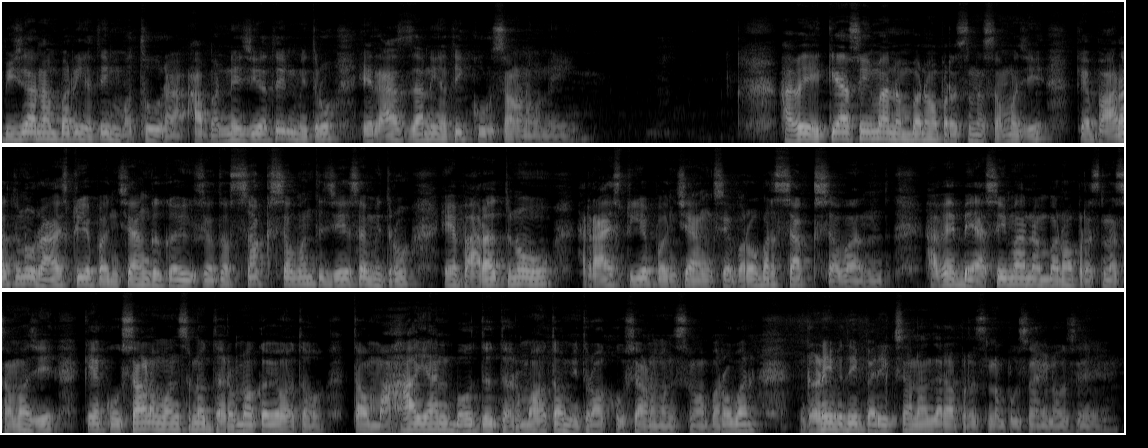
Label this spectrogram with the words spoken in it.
બીજા નંબરની હતી મથુરા. આ બંને જે હતી મિત્રો, એ રાજધાની હતી કુષાણોની હવે એક્યાસીમાં નંબરનો પ્રશ્ન સમજીએ કે ભારતનું રાષ્ટ્રીય પંચાંગ કયું છે? તો શક સંવંત જે છે મિત્રો, એ ભારતનું રાષ્ટ્રીય પંચાંગ છે. બરોબર? શક સંવંત હવે બ્યાસીમાં નંબરનો પ્રશ્ન સમજીએ કે કુષાણ વંશનો ધર્મ કયો હતો? તો મહાયાન બૌદ્ધ ધર્મ હતો મિત્રો, આ કુષાણ વંશનો બરોબર? ઘણી બધી પરીક્ષાના અંદર આ પ્રશ્ન પૂછાયેલો છે.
